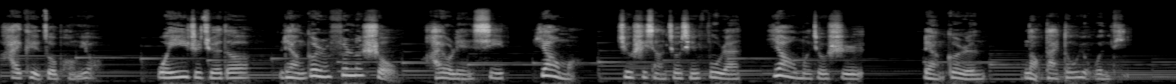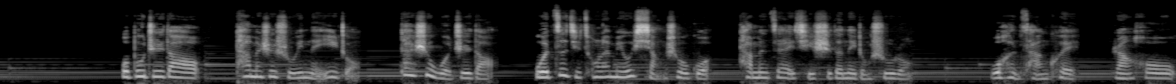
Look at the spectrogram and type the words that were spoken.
还可以做朋友，我一直觉得两个人分了手还有联系，要么就是想旧情复燃，要么就是两个人脑袋都有问题。我不知道他们是属于哪一种，但是我知道我自己从来没有享受过他们在一起时的那种殊荣。我很惭愧，然后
